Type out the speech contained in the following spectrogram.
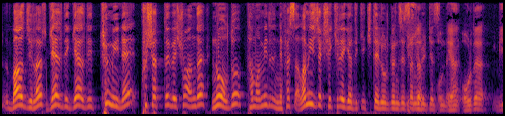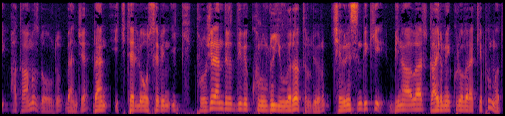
Bağcılar geldi geldi tümüyle kuşattı ve şu anda ne oldu? Tamamıyla nefes alamayacak şekilde geldik iki tel organize sanayi Üstad, bölgesinde. Yani orada bir hatamız da oldu bence. Ben iki telli OSEB'in ilk projelendirdiği ve kurulduğu yılları hatırlıyorum. Çevresindeki binalar gayrimenkul olarak yapılmadı.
